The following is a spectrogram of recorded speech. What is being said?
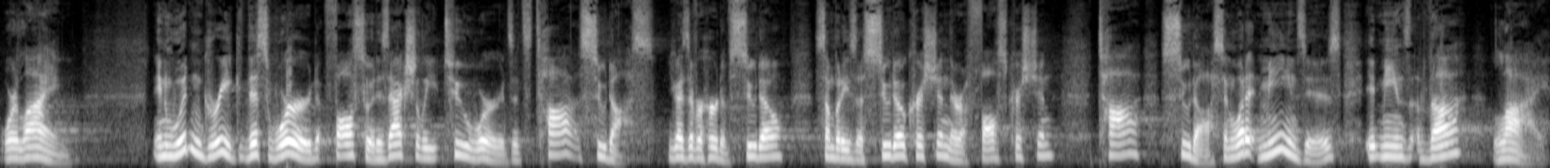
or lying. In wooden Greek, this word, falsehood, is actually two words. It's ta pseudos. You guys ever heard of pseudo? Somebody's a pseudo Christian, they're a false Christian. Ta pseudos. And what it means is, it means the lie.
